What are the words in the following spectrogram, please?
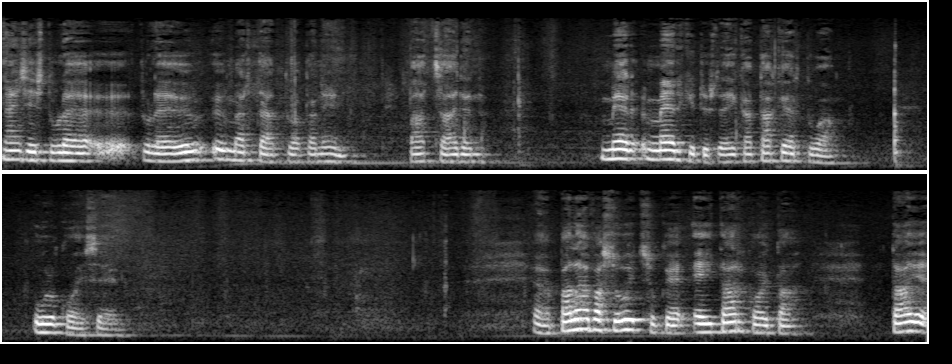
Näin siis tulee, tulee ymmärtää tuota niin, patsaiden mer- merkitystä eikä takertua ulkoiseen. Palava suitsuke ei tarkoita tai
